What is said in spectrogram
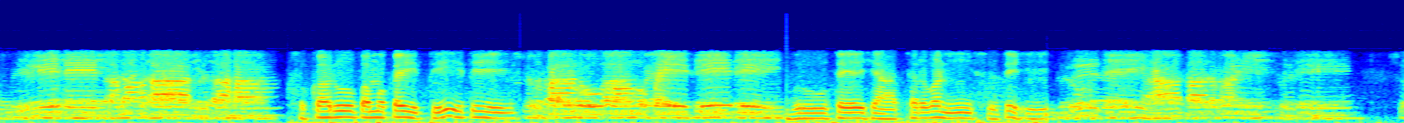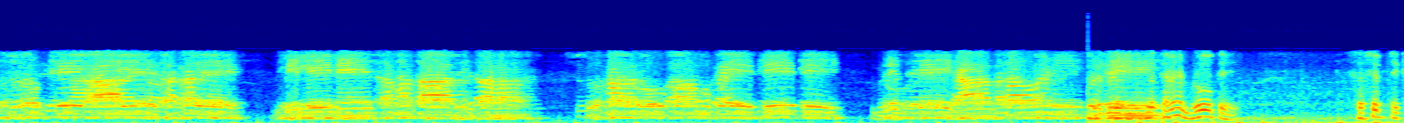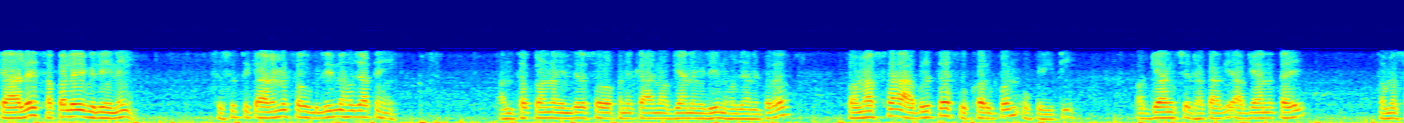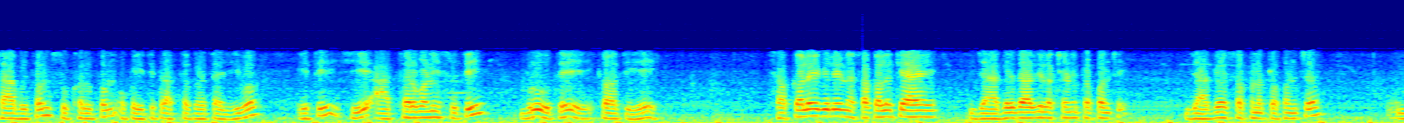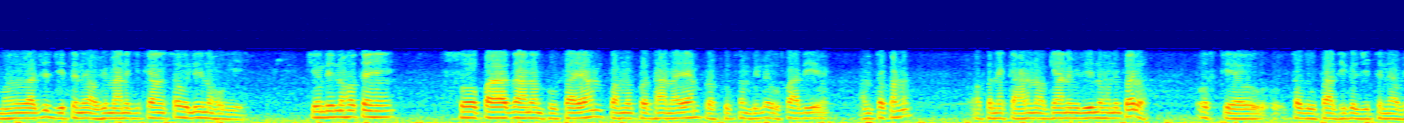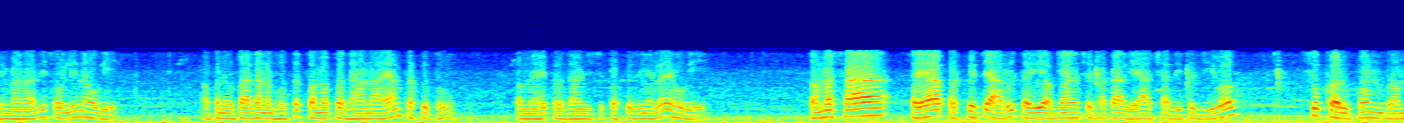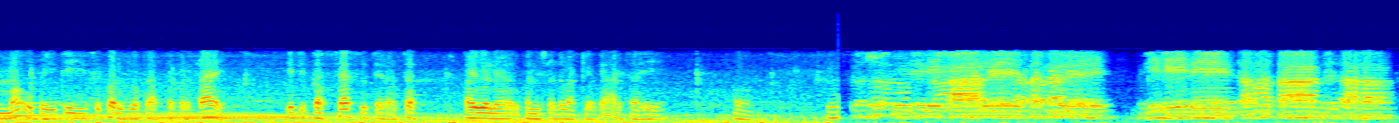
सुखरूपमुपैतीति सुखरूपमुपैतीति। ब्रूते श्रुतिः। ब्रूते श्रुतिः। ब्रूते सुसुप्ति काले सकले विलीने। सुसुप्ति काल में सब विलीन हो जाते हैं। अंतकरण इंद्र सब अपने कारण अज्ञान विलीन हो जाने पर तमसा आवृत सुख रूपम उपैति। अज्ञान से ढका गया अज्ञानता है तमसावृतम सुख रूपम उपैति प्राप्त करता है जीव। इति ही आथर्वणी श्रुति ब्रूते कहती है। सकल विलीन सकल क्या है? जागृत आदि लक्षण प्रपंच। जागृत स्वप्न प्रपंच। मनोराज्य जितने अभिमान के कारण सब लीन हो गए। क्यों लीन होते हैं? सोपादान भूतायाम तम प्रधानायाम प्रकृतम विलय उपाधि अंतकरण। अपने कारण अज्ञान में लीन होने पर उसके तद उपाधि के जितने अभिमान आदि सब लीन हो गए। अपने उपादान भूत तम प्रधानायाम प्रकृत। हो तम है प्रधान जिसे प्रकृति में लय हो गई तमसा तया प्रकृति आवृत ही अज्ञान से ढका गया, आच्छादित जीव सुख रूपम ब्रह्म उपैति सुख रूप प्राप्त करता है। यदि तस्या सूचरत। कैवल्य उपनिषद वाक्य का अर्थ है। विलीने तमसावृतः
